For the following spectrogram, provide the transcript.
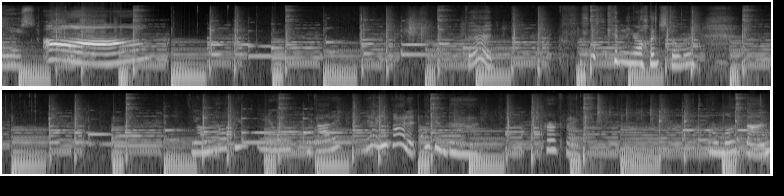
ears. Aww. Good. Getting you're all hunched over. Perfect. Almost done.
